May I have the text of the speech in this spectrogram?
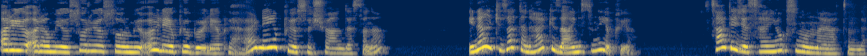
Arıyor aramıyor, soruyor sormuyor, öyle yapıyor böyle yapıyor. Her ne yapıyorsa şu anda sana. İnan ki zaten herkes aynısını yapıyor. Sadece sen yoksun onun hayatında.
